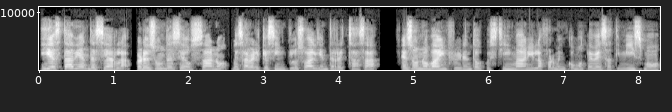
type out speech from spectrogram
y está bien desearla, pero es un deseo sano de saber que si incluso alguien te rechaza, eso no va a influir en tu autoestima, ni la forma en cómo te ves a ti mismo,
